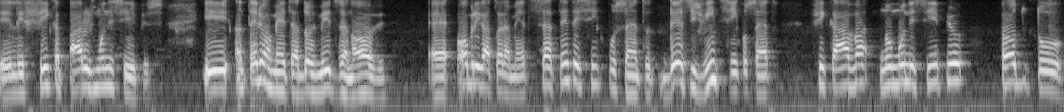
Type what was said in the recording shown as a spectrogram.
ele fica para os municípios. E anteriormente a 2019, é, obrigatoriamente 75% desses 25% ficava no município produtor,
